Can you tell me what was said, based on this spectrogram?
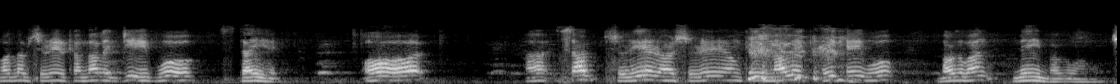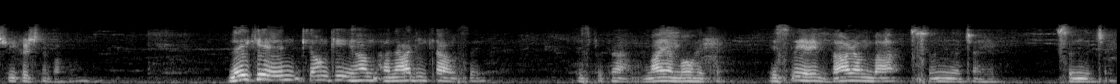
मतलब शरीर का मालिक जीव वो स्थायी है। और आ, सब शरीर और शरीरों के मालिक एक है वो भगवान नहीं भगवान श्री कृष्ण भगवान। लेकिन क्योंकि हम अनादिकाल से इस प्रकार माया मोहित है, इसलिए बारंबार सुनना चाहिए सुनना चाहिए।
